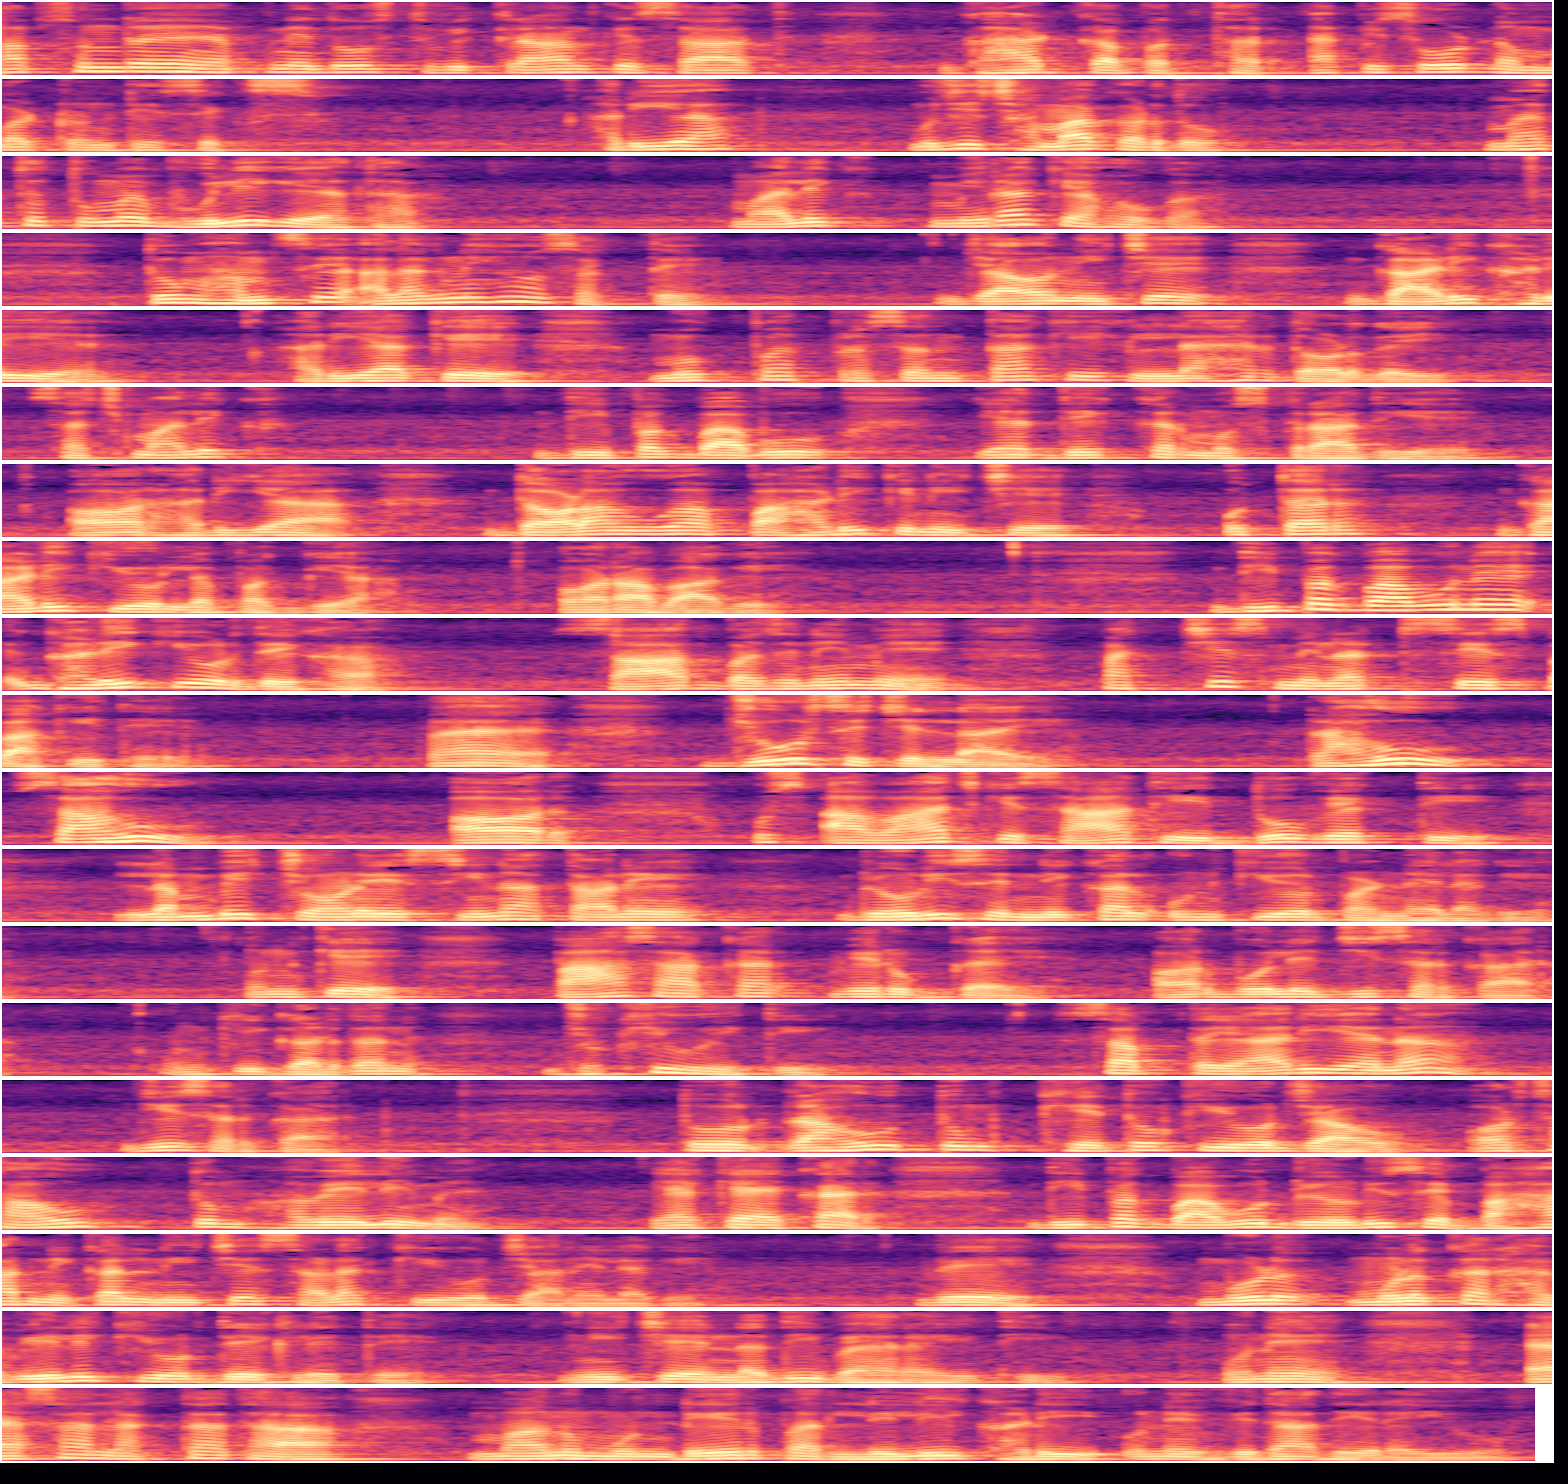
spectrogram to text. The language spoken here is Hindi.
आप सुन रहे हैं अपने दोस्त विक्रांत के साथ घाट का पत्थर, एपिसोड नंबर ट्वेंटी सिक्स। हरिया, मुझे क्षमा कर दो। मैं तो तुम्हें भूल ही गया था। मालिक, मेरा क्या होगा? तुम हमसे अलग नहीं हो सकते। जाओ नीचे, गाड़ी खड़ी है। हरिया के मुख पर प्रसन्नता की एक लहर दौड़ गई। सच मालिक, दीपक बाबू यह देखकर मुस्कुरा दिए और हरिया दौड़ा हुआ पहाड़ी के नीचे उतर गाड़ी की ओर लपक गया और अब आगे। दीपक बाबू ने घड़ी की ओर देखा। सात बजने में पच्चीस मिनट शेष बाकी थे। वह ज़ोर से चिल्लाए, राहु, साहू! और उस आवाज़ के साथ ही दो व्यक्ति लंबे चौड़े सीना ताने ड्योड़ी से निकल उनकी ओर बढ़ने लगे। उनके पास आकर वे रुक गए और बोले, जी सरकार, उनकी गर्दन झुकी हुई थी। सब तैयारी है ना? जी सरकार। तो राहु, तुम खेतों की ओर जाओ और साहू, तुम हवेली में। यह कहकर दीपक बाबू ड्योड़ी से बाहर निकल नीचे सड़क की ओर जाने लगे। वे मुड़, मुड़कर हवेली की ओर देख लेते। नीचे नदी बह रही थी। उन्हें ऐसा लगता था मानो मुंडेर पर लिली खड़ी उन्हें विदा दे रही हो।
